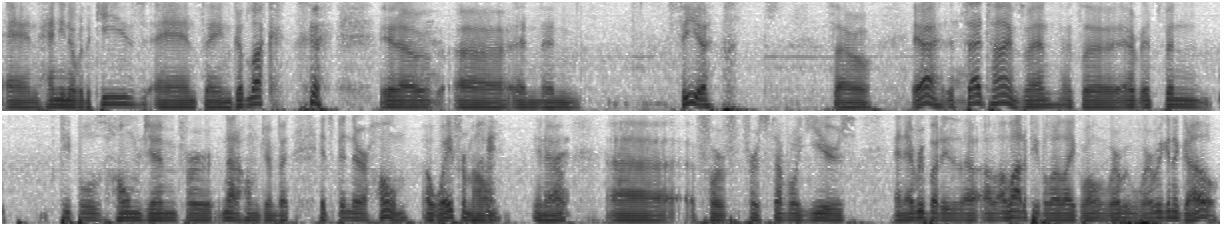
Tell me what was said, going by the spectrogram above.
and handing over the keys and saying good luck, you know, uh, and and see ya. so yeah, it's sad times, man. It's a it's been people's home gym for not a home gym, but it's been their home away from home, Right. you know, uh, for for several years, and everybody's a, a lot of people are like, well, where where are we gonna go?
